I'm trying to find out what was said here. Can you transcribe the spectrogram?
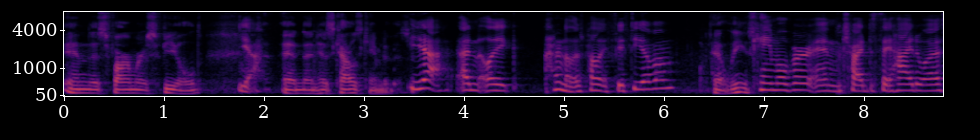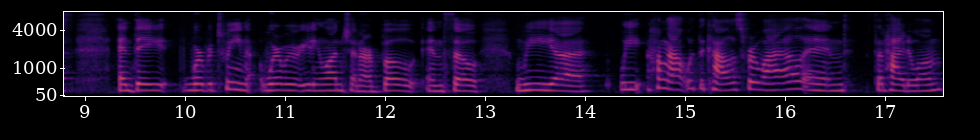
in this farmer's field, Yeah, and then his cows came to visit. yeah, and like I don't know, there's probably fifty of them. At least. came over and tried to say hi to us and they were between where we were eating lunch and our boat and so we uh, we hung out with the cows for a while and said hi to them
